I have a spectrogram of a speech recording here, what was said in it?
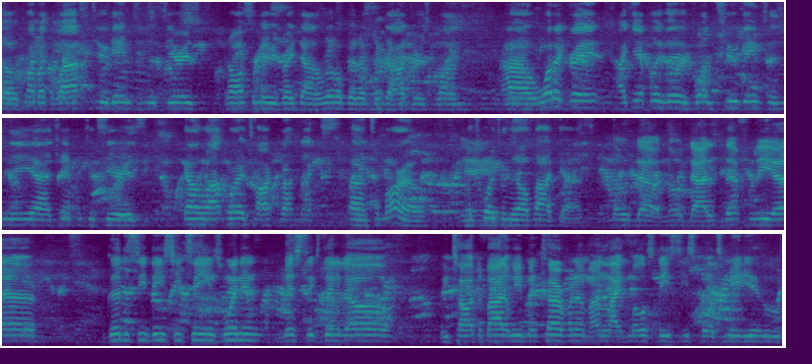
They'll talk about the last two games in this series, and also maybe break down a little bit of the Dodgers one. What a great! I can't believe they've won two games in the championship series. Got a lot more to talk about next tomorrow on Sports on the Hill podcast. No doubt, no doubt. It's definitely good to see DC teams winning. Mystics did it all. We talked about it. We've been covering them, unlike most DC sports media who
